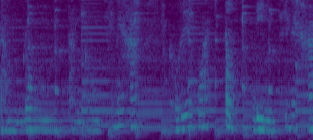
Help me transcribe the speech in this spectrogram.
ต่ำลงต่ำลงใช่ไหมคะ เขาเรียกว่าตกดินใช่ไหมคะ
